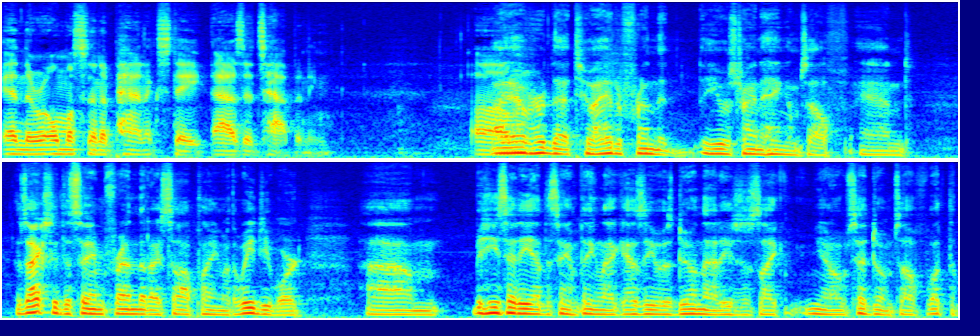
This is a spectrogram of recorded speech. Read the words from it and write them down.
And they're almost in a panic state as it's happening. I have heard that too. I had a friend that he was trying to hang himself, and it was actually the same friend that I saw playing with a Ouija board. Um, but he said he had the same thing. Like as he was doing that, he's just like, you know, said to himself, "What the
